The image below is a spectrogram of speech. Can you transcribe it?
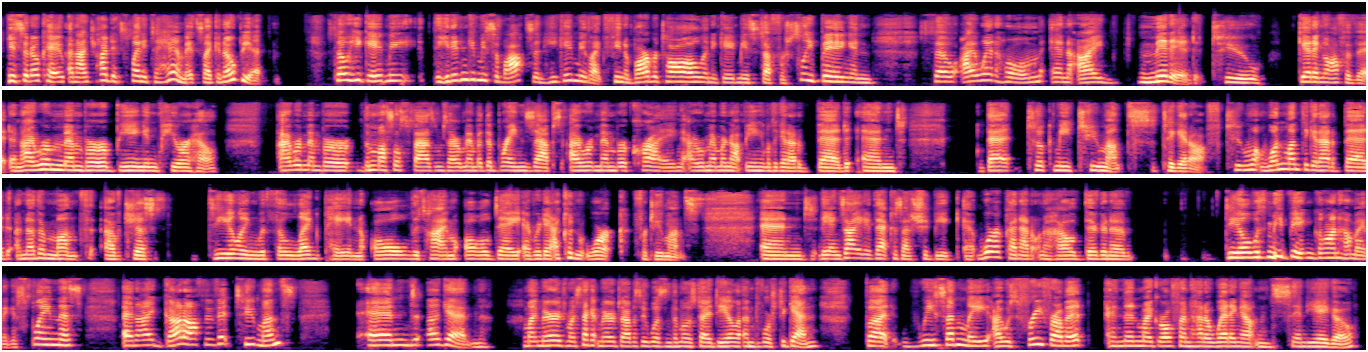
he said, okay. And I tried to explain it to him. It's like an opiate. So he gave me, he didn't give me Suboxone. He gave me like phenobarbital and he gave me stuff for sleeping and so I went home and I admitted to getting off of it. And I remember being in pure hell. I remember the muscle spasms. I remember the brain zaps. I remember crying. I remember not being able to get out of bed. And that took me two months to get off. Two, one month to get out of bed, another month of just dealing with the leg pain all the time, all day, every day. I couldn't work for two months. And the anxiety of that, because I should be at work and I don't know how they're going to deal with me being gone. How am I going to explain this? And I got off of it two months. And again, my marriage, my second marriage obviously wasn't the most ideal. I'm divorced again, but we suddenly, I was free from it. And then my girlfriend had a wedding out in San Diego.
